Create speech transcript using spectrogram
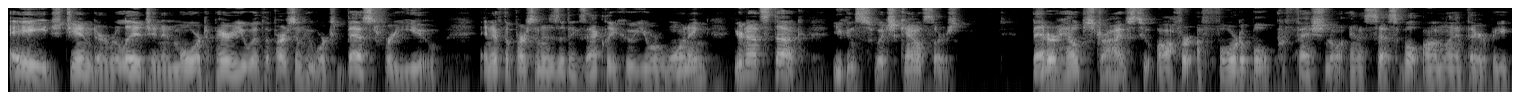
age, gender, religion, and more to pair you with the person who works best for you. And if the person isn't exactly who you were wanting, you're not stuck. You can switch counselors. BetterHelp strives to offer affordable, professional, and accessible online therapy.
